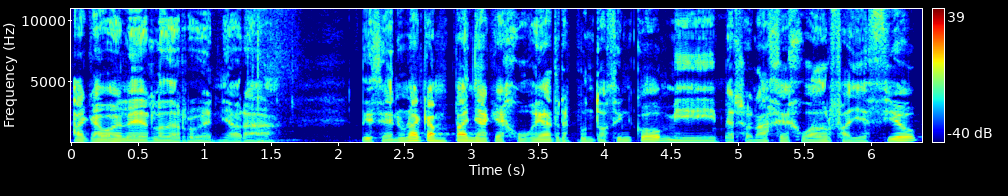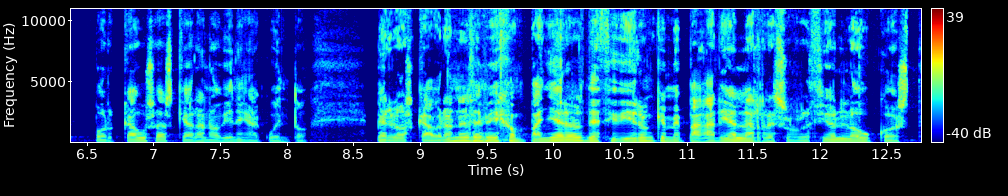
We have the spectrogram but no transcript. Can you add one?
acabo de leer lo de Rubén y ahora Dice, en una campaña que jugué a 3.5, mi personaje jugador falleció por causas que ahora no vienen a cuento. Pero los cabrones de mis compañeros decidieron que me pagarían la resurrección low cost.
